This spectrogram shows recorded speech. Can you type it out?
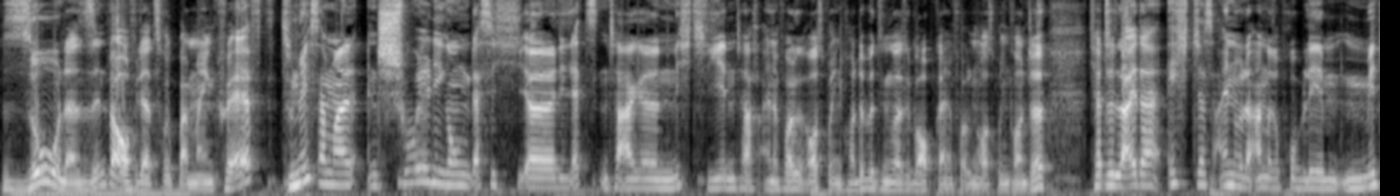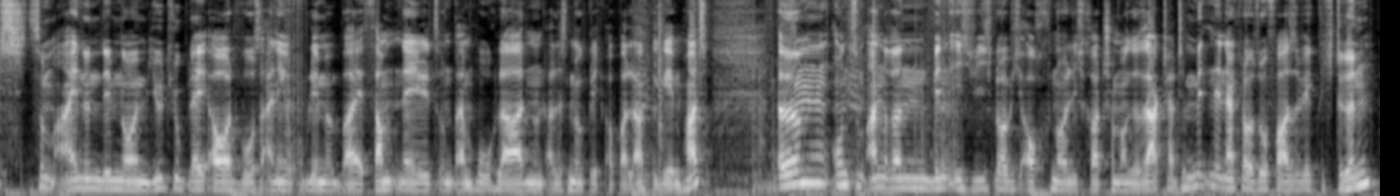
So, da sind wir auch wieder zurück bei Minecraft. Zunächst einmal Entschuldigung, dass ich äh, die letzten Tage nicht jeden Tag eine Folge rausbringen konnte, beziehungsweise überhaupt keine Folgen rausbringen konnte. Ich hatte leider echt das eine oder andere Problem mit zum einen dem neuen YouTube-Layout, wo es einige Probleme bei Thumbnails und beim Hochladen und alles mögliche Opala gegeben hat. Ähm, und zum anderen bin ich, wie ich glaube ich auch neulich gerade schon mal gesagt hatte, mitten in der Klausurphase wirklich drin.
